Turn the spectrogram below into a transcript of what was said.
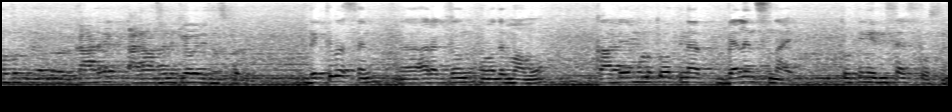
নতুন কার্ডে টাকা কীভাবে রিচার্জ করবে? দেখতে পাচ্ছেন আর একজন আমাদের মামু। কার্ডে মূলত তিনার ব্যালেন্স নাই তো তিনি রিসার্চ করছেন।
